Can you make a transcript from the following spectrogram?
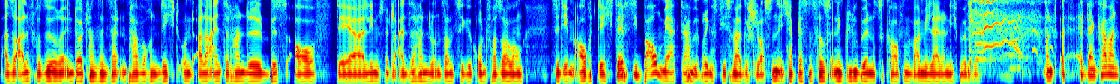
Also alle Friseure in Deutschland sind seit ein paar Wochen dicht und alle Einzelhandel bis auf der Lebensmitteleinzelhandel und sonstige Grundversorgung sind eben auch dicht. Selbst die Baumärkte haben übrigens diesmal geschlossen. Ich habe letztens versucht, eine Glühbirne zu kaufen, war mir leider nicht möglich. Und äh, dann kann man,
